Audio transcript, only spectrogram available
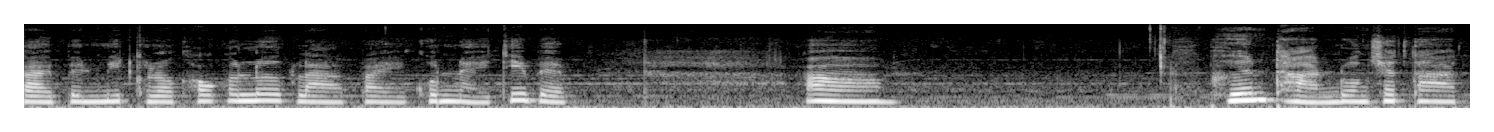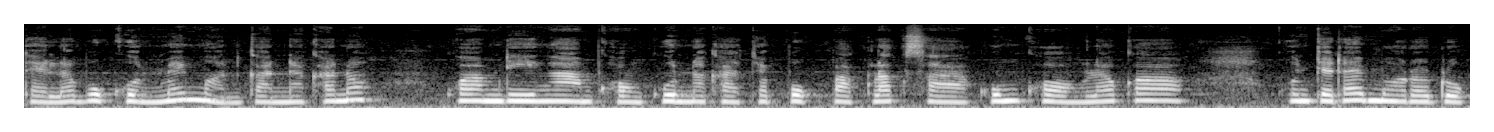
กลายเป็นมิตรแล้วเขาก็เลิกลาไป คนไหนที่แบบพื้นฐานดวงชะตาแต่ละบุคคลไม่เหมือนกันนะคะเนาะ ความดีงามของคุณนะคะ จะปกปักรักษาคุ้มครองแล้วก็คุณจะได้มรดก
